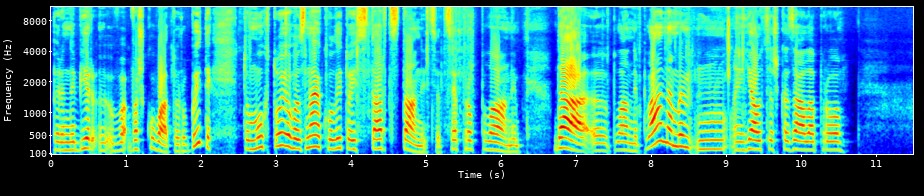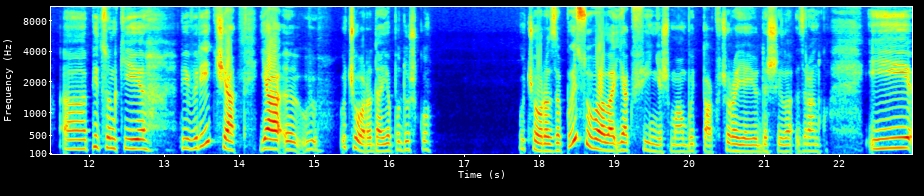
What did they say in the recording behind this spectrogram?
перенабір е, важкувато робити. Тому хто його знає, коли той старт станеться. Це про плани. Да, е, плани планами. Я оце ж казала про е, підсумки півріччя. Я учора, да, я подушку. Учора записувала, як фініш, мабуть, так. Вчора я її дошила зранку. І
